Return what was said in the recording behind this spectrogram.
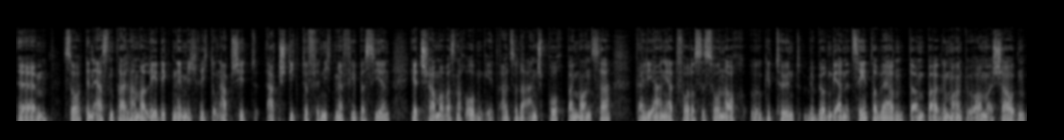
Ähm, so, den ersten Teil haben wir erledigt, nämlich Richtung Abschied, Abstieg dürfte nicht mehr viel passieren. Jetzt schauen wir, was nach oben geht. Also der Anspruch bei Monza, Galliani hat vor der Saison auch äh, getönt, wir würden gerne Zehnter werden. Da haben ein paar gemeint, ja, mal schauen.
